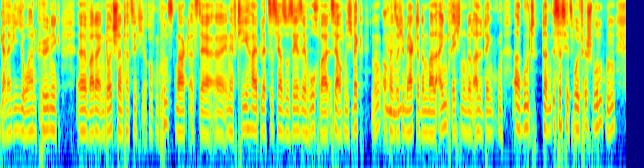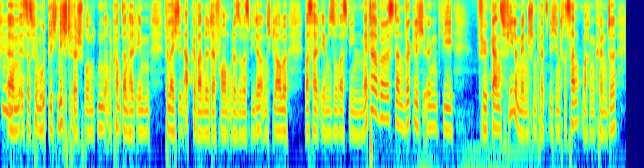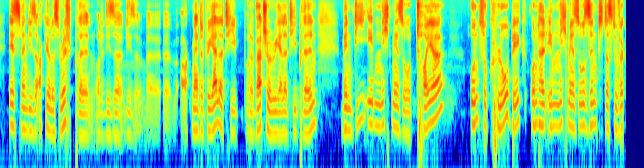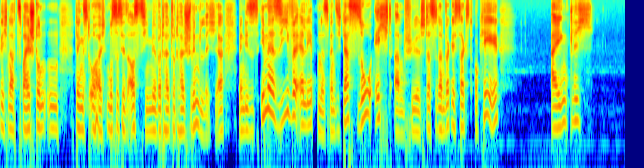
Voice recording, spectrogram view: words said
Galerie Johann König äh, war da in Deutschland tatsächlich auch auf dem Kunstmarkt, als der äh, NFT-Hype letztes Jahr so sehr, sehr hoch war, ist ja auch nicht weg. Ne? Auch mhm. wenn solche Märkte dann mal einbrechen und dann alle denken, ah gut, dann ist das jetzt wohl verschwunden, mhm. ähm, ist das vermutlich nicht verschwunden und kommt dann halt eben vielleicht in abgewandelter Form oder sowas wieder. Und ich glaube, was halt eben sowas wie ein Metaverse dann wirklich irgendwie für ganz viele Menschen plötzlich interessant machen könnte, ist, wenn diese Oculus Rift Brillen oder diese, diese äh, äh, Augmented Reality oder Virtual Reality Brillen, wenn die eben nicht mehr so teuer und so klobig und halt eben nicht mehr so sind, dass du wirklich nach zwei Stunden denkst, oh, ich muss das jetzt ausziehen, mir wird halt total schwindelig, ja. Wenn dieses immersive Erlebnis, wenn sich das so echt anfühlt, dass du dann wirklich sagst, okay, eigentlich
